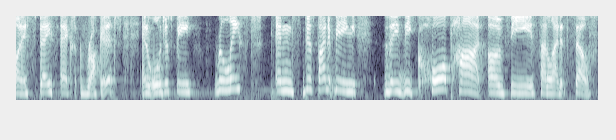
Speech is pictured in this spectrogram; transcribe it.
on a SpaceX rocket and it will just be released. And despite it being the, the core part of the satellite itself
